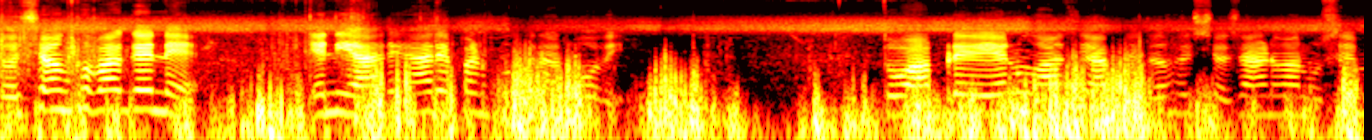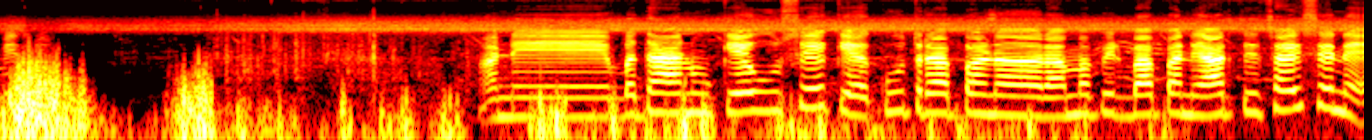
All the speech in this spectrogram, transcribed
તો શંખ વાગે ને, એની હારે હારે પણ કૂતરા રોવે. તો આપણે એનું આજે આપણે રહસ્ય જાણવાનું છે મિત્રો. અને બધાનું કેવું છે કે કૂતરા પણ રામાપીર બાપાની આરતી થાય છે ને,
